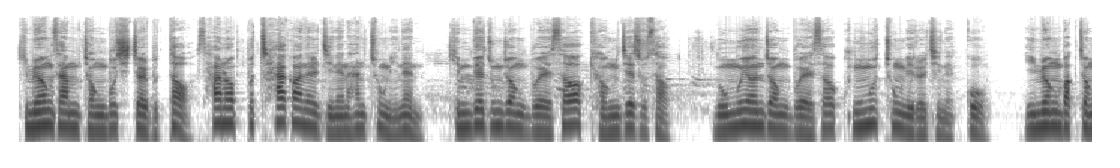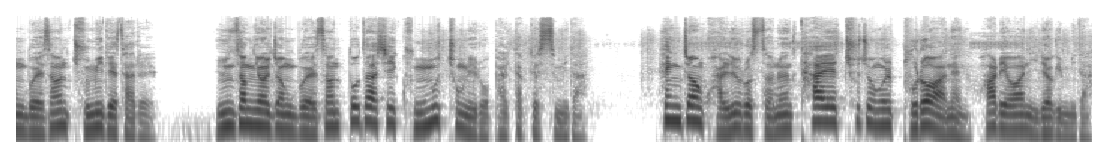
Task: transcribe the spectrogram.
김영삼 정부 시절부터 산업부 차관을 지낸 한 총리는 김대중 정부에서 경제수석, 노무현 정부에서 국무총리를 지냈고 이명박 정부에선 주미대사를, 윤석열 정부에선 또다시 국무총리로 발탁됐습니다. 행정 관료로서는 타의 추종을 불허하는 화려한 이력입니다.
